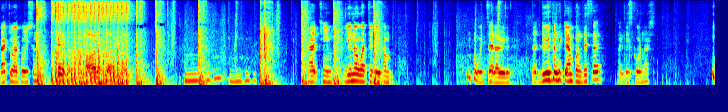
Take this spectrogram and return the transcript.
back to our position Getting a lot of lag. Alright, team, you know what to do. Come. Which side are we going? Uh, do you want to camp on this side, like these corners?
